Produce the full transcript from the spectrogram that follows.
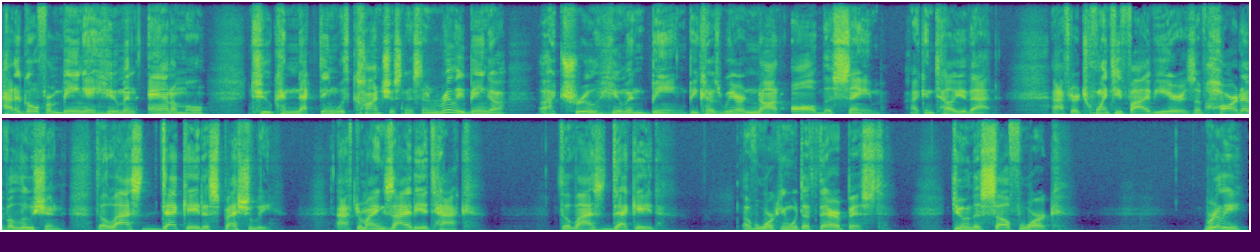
how to go from being a human animal to connecting with consciousness and really being a, a true human being, because we are not all the same. I can tell you that. After 25 years of hard evolution, the last decade especially, after my anxiety attack, the last decade of working with a therapist, doing the self work, really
